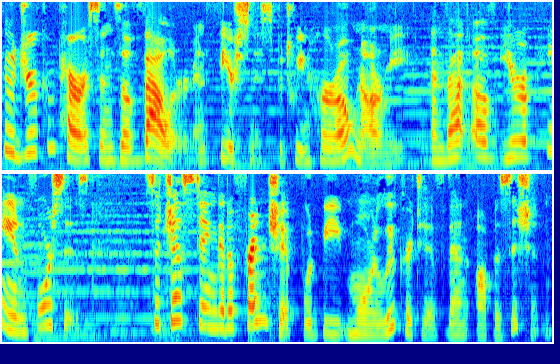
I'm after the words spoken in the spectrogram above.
who drew comparisons of valor and fierceness between her own army and that of European forces, suggesting that a friendship would be more lucrative than opposition.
